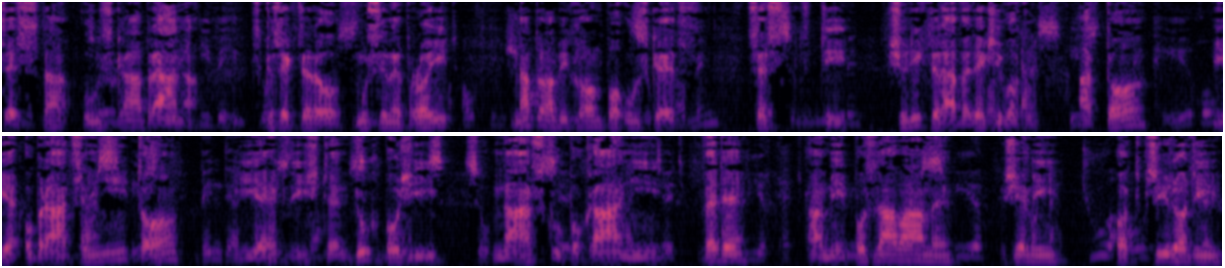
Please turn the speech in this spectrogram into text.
cesta, úzká brána, skrze kterou musíme projít na to, abychom po úzké cesty šli, která vede k životu. A to je obrácení, to je, když ten duch Boží nás ku pokání vede a my poznáváme, že my od přírody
